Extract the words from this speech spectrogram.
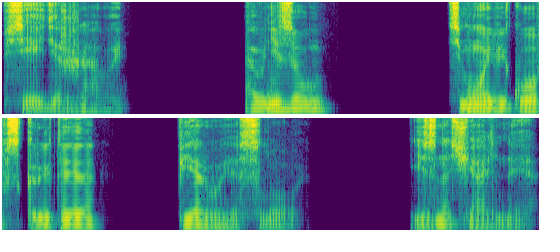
всей державы. А внизу тьмой веков скрытое первое слово, изначальное,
